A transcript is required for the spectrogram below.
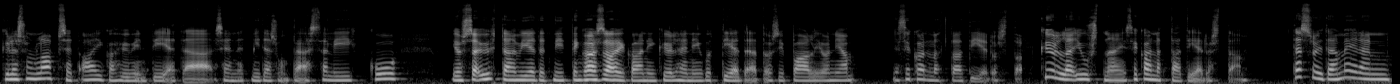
kyllä sun lapset aika hyvin tietää sen, että mitä sun päässä liikkuu. Jos sä yhtään vietät niiden kanssa aikaa, niin kyllä he niinku tietää tosi paljon. Ja, ja se kannattaa tiedostaa. Kyllä, just näin. Se kannattaa tiedostaa. Tässä oli tämä meidän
